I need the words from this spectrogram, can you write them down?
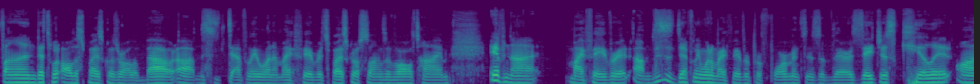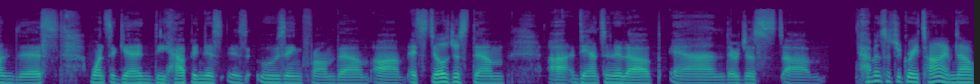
fun. That's what all the Spice Girls are all about. Uh, this is definitely one of my favorite Spice Girl songs of all time, if not my favorite. Um, this is definitely one of my favorite performances of theirs. They just kill it on this. Once again, the happiness is oozing from them. Um, it's still just them uh, dancing it up, and they're just um, having such a great time. Now,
